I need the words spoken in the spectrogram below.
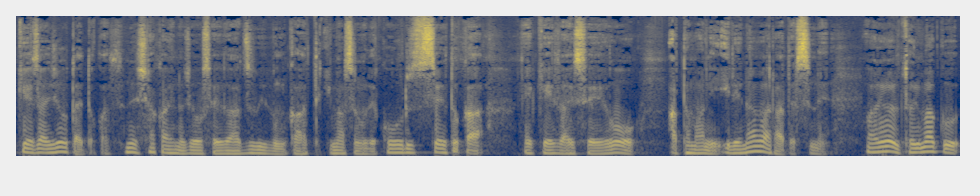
経済状態とかですね、社会の情勢が随分変わってきますので、効率性とか経済性を頭に入れながらですね、我々取り巻く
